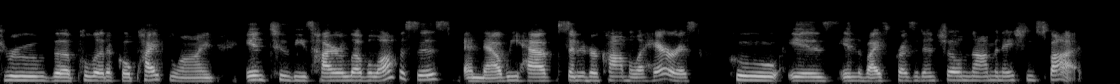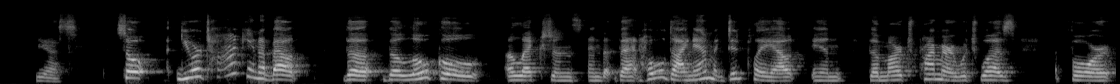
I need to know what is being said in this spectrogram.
through the political pipeline into these higher level offices. And now we have Senator Kamala Harris, who is in the vice presidential nomination spot. Yes. So you're talking about the the local elections and th- that whole dynamic did play out in the March primary, which was for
